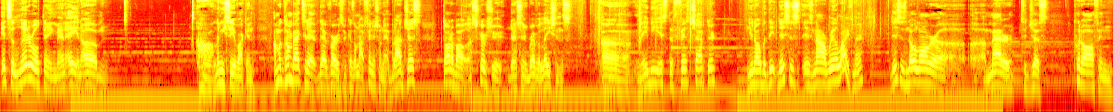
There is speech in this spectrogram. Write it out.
it's a literal thing, man. Hey, and um oh, let me see if I can I'm gonna come back to that that verse because I'm not finished on that. But I just thought about a scripture that's in Revelations. Uh maybe it's the fifth chapter. You know, but th this is is now real life, man. This is no longer a, a, a matter to just put off and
